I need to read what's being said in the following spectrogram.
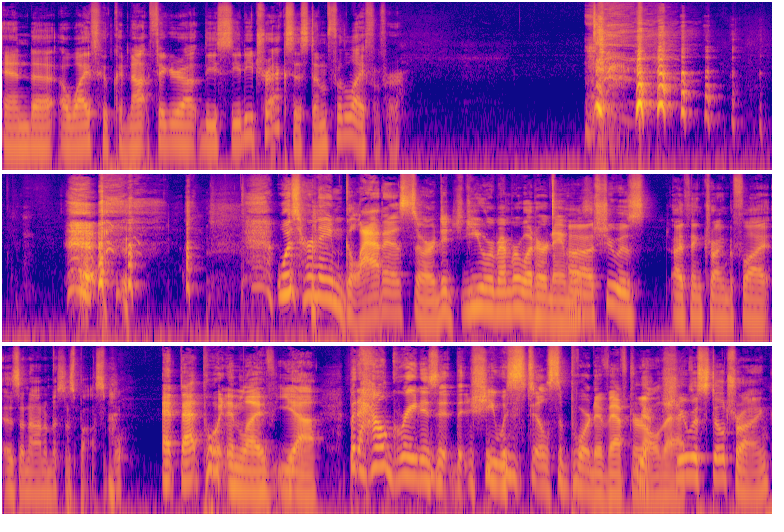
and uh, a wife who could not figure out the CD track system for the life of her. Was her name Gladys, or did do you remember what her name was? Uh, she was, I think, trying to fly as anonymous as possible. At that point in life, yeah. But how great is it that she was still supportive after all that? She was still trying.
